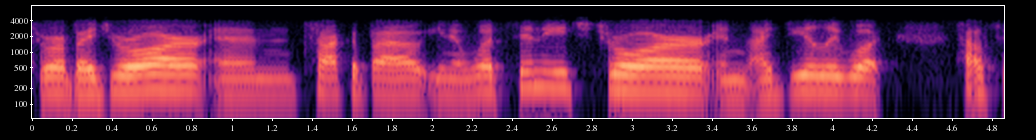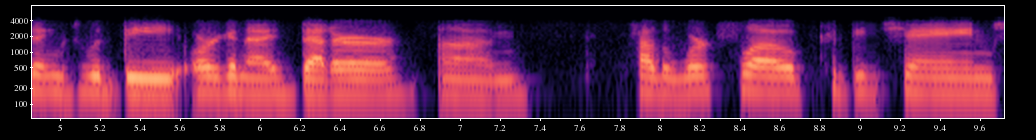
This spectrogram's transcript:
drawer by drawer and talk about you know what's in each drawer and ideally what how things would be organized better, um, how the workflow could be changed,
